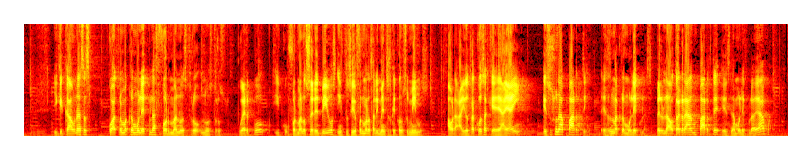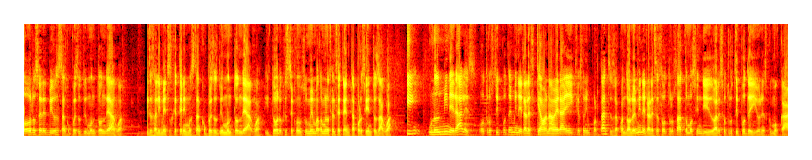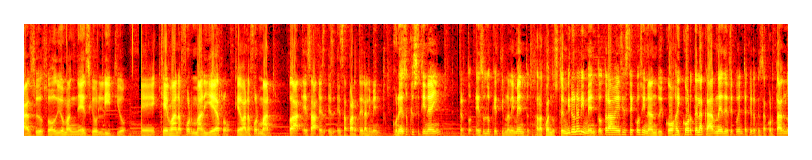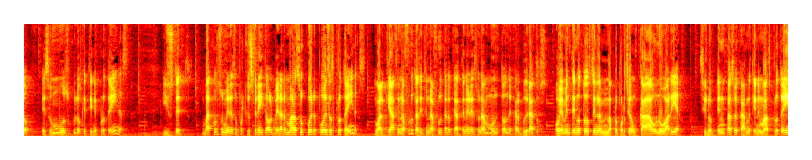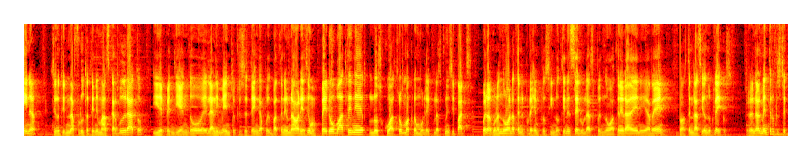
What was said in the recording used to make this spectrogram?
Y que cada una de esas cuatro macromoléculas forma nuestro, nuestros cuerpo y forma los seres vivos, inclusive forma los alimentos que consumimos. Ahora, hay otra cosa que hay ahí. Eso es una parte, esas macromoléculas, pero la otra gran parte es la molécula de agua. Todos los seres vivos están compuestos de un montón de agua y los alimentos que tenemos están compuestos de un montón de agua y todo lo que usted consume más o menos el 70% es agua y unos minerales, otros tipos de minerales que van a ver ahí que son importantes. O sea, cuando hablo de minerales es otros átomos individuales, otros tipos de iones como calcio, sodio, magnesio, litio, eh, que van a formar hierro, que van a formar toda esa, esa parte del alimento. Con eso que usted tiene ahí, eso es lo que tiene un alimento. Entonces, ahora cuando usted mire un alimento otra vez y esté cocinando y coja y corte la carne, dése cuenta que lo que está cortando es un músculo que tiene proteínas. Y usted va a consumir eso porque usted necesita volver a armar su cuerpo de esas proteínas. Igual que hace una fruta. Si tiene una fruta, lo que va a tener es un montón de carbohidratos. Obviamente no todos tienen la misma proporción, cada uno varía. Si uno tiene un pedazo de carne, tiene más proteína. Si uno tiene una fruta, tiene más carbohidrato. Y dependiendo del alimento que usted tenga, pues va a tener una variación. Pero va a tener los cuatro macromoléculas principales. Bueno, algunas no van a tener, por ejemplo, si no tiene células, pues no va a tener ADN y ARN. No va a tener ácidos nucleicos. Pero generalmente lo que usted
